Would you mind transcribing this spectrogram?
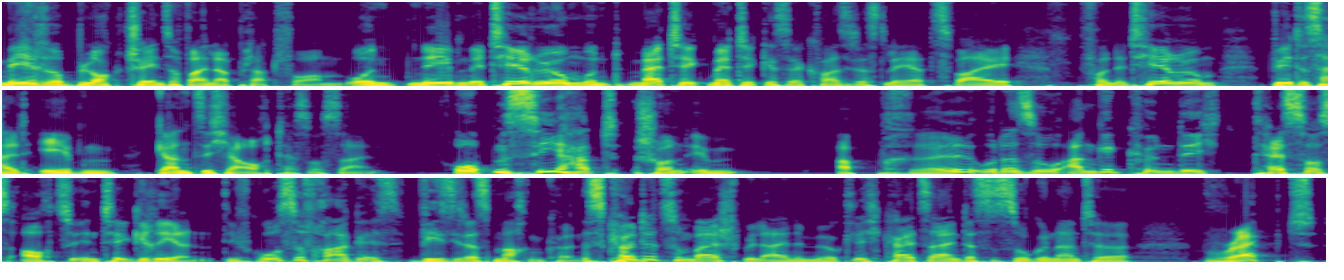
mehrere Blockchains auf einer Plattform. Und neben Ethereum und Matic, Matic ist ja quasi das Layer 2 von Ethereum, wird es halt eben ganz sicher auch Tesos sein. OpenSea hat schon im April oder so angekündigt, Tessos auch zu integrieren. Die große Frage ist, wie sie das machen können. Es könnte zum Beispiel eine Möglichkeit sein, dass es sogenannte Wrapped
